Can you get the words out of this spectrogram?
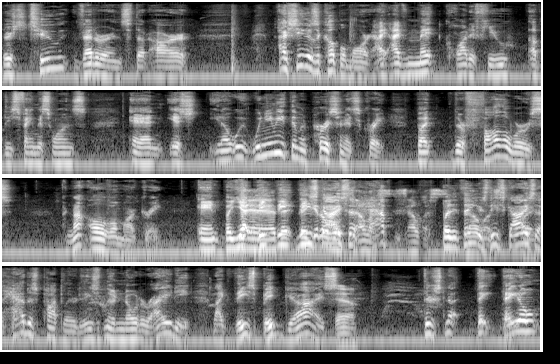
there's two veterans that are Actually, there's a couple more. I, I've met quite a few of these famous ones, and it's you know when you meet them in person, it's great. But their followers, not all of them are great, and but yet the- the- they- they these guys that zealous, have. zealous. But the thing is, these guys right. that have this popularity, these the notoriety, like these big guys, yeah, there's not they they don't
